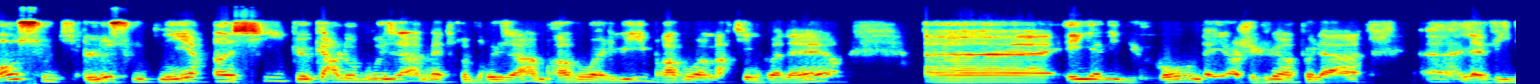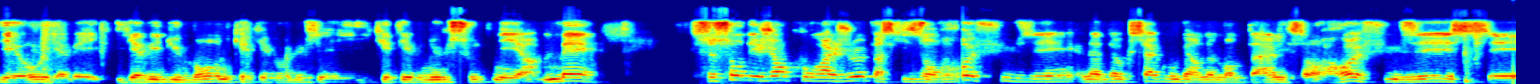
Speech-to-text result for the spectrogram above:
en soutien, le soutenir, ainsi que Carlo Brusa, maître Brusa. Bravo à lui, bravo à Martine Vonner. Euh, et il y avait du monde. D'ailleurs, j'ai vu un peu la, euh, vidéo, il y, avait, du monde qui était, venu, le soutenir. Mais ce sont des gens courageux parce qu'ils ont refusé la doxa gouvernementale, ils ont refusé ces,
